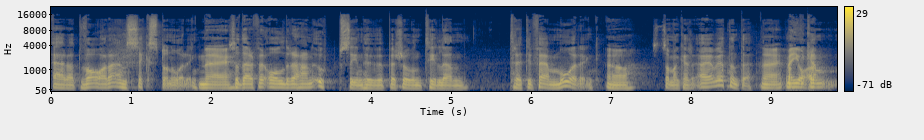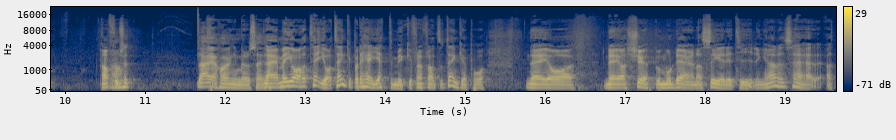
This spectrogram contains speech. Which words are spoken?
är att vara en 16-åring. Nej. Så därför åldrar han upp sin huvudperson till en 35-åring. Ja. Som man kanske, ja, jag vet inte. Nej, men jag- kan, Ja, fortsätt. nej, jag har inget mer att säga. Nej, men jag, jag tänker på det här jättemycket. Framförallt så tänker jag på när jag, när jag köper moderna serietidningar. Så här, att,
